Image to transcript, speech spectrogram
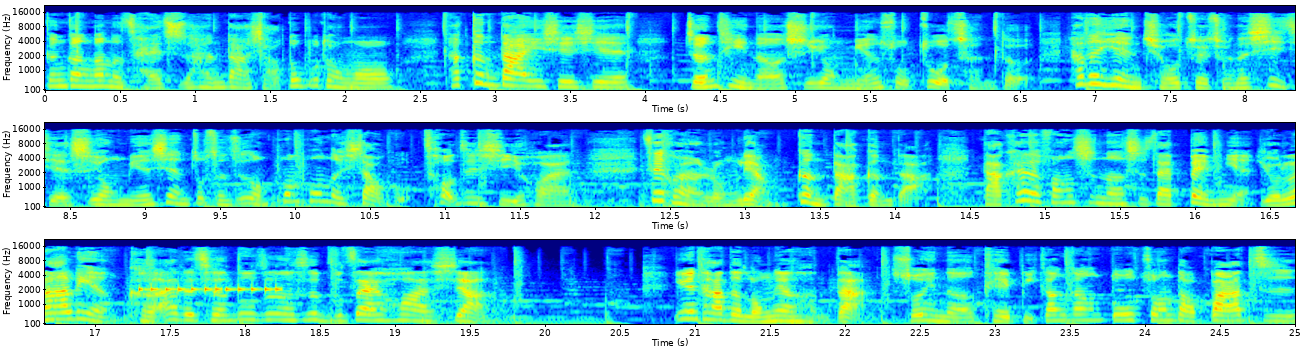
跟刚刚的材质和大小都不同哦，它更大一些些。整体呢是用棉所做成的，它的眼球、嘴唇的细节是用棉线做成这种蓬蓬的效果，超级喜欢。这款容量更大更大，打开的方式呢是在背面有拉链，可爱的程度真的是不在话下。因为它的容量很大，所以呢可以比刚刚多装到八支，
